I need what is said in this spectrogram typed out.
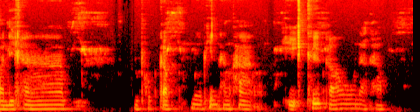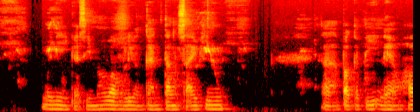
วัสดีครับพบกับมือพินทางข้างอีกคือเขานะครับมื่อนี้ก็สิมาเว้าเรื่องการตั้งสายพินอ่าปกติแล้วเฮา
